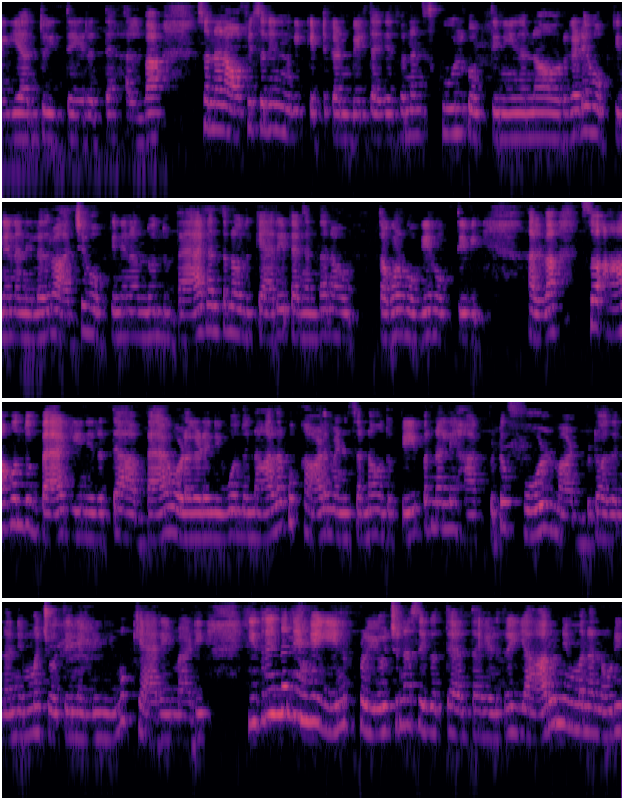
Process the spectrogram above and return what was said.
ಐಡಿಯಾ ಅಂತೂ ಇದ್ದೇ ಇರುತ್ತೆ ಅಲ್ವಾ? ಸೊ ನಾನು ಆಫೀಸಲ್ಲಿ ನನಗೆ ಕೆಟ್ಟ ಕಣ್ಣು ಬೀಳ್ತಾ ಇದೆ ಅಥವಾ ನಾನು ಸ್ಕೂಲ್ಗೆ ಹೋಗ್ತೀನಿ, ನಾನು ಹೊರಗಡೆ ಹೋಗ್ತೀನಿ, ನಾನು ಎಲ್ಲಾದರೂ ಆಚೆ ಹೋಗ್ತೀನಿ ನನ್ನದೊಂದು ಬ್ಯಾಗ್ ಅಂತ ನಾವು ಒಂದು ಕ್ಯಾರಿ ಬ್ಯಾಗ್ ಅಂತ ನಾವು ತಗೊಂಡು ಹೋಗೇ ಹೋಗ್ತೀವಿ, ಅಲ್ವಾ? ಸೊ ಆ ಒಂದು ಬ್ಯಾಗ್ ಏನಿರುತ್ತೆ, ಆ ಬ್ಯಾಗ್ ಒಳಗಡೆ ನೀವು ಒಂದು ನಾಲ್ಕು ಕಾಳು ಮೆಣಸನ್ನ ಒಂದು ಪೇಪರ್ನಲ್ಲಿ ಹಾಕ್ಬಿಟ್ಟು ಫೋಲ್ಡ್ ಮಾಡಿಬಿಟ್ಟು ಅದನ್ನು ನಿಮ್ಮ ಜೊತೆಯಲ್ಲಿ ನೀವು ಕ್ಯಾರಿ ಮಾಡಿ. ಇದರಿಂದ ನಿಮಗೆ ಏನು ಪ್ರಯೋಜನ ಸಿಗುತ್ತೆ ಅಂತ ಹೇಳಿದ್ರೆ, ಯಾರು ನಿಮ್ಮನ್ನು ನೋಡಿ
